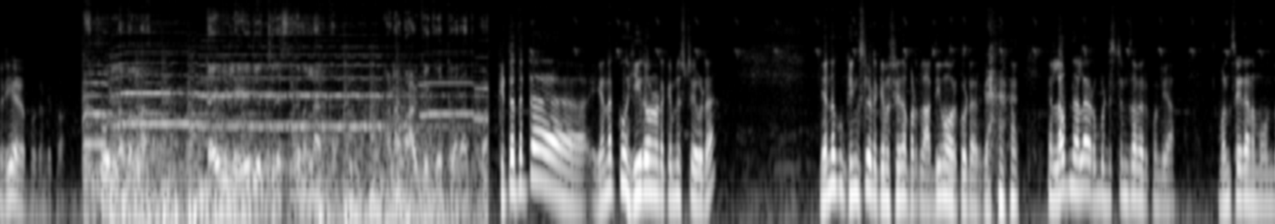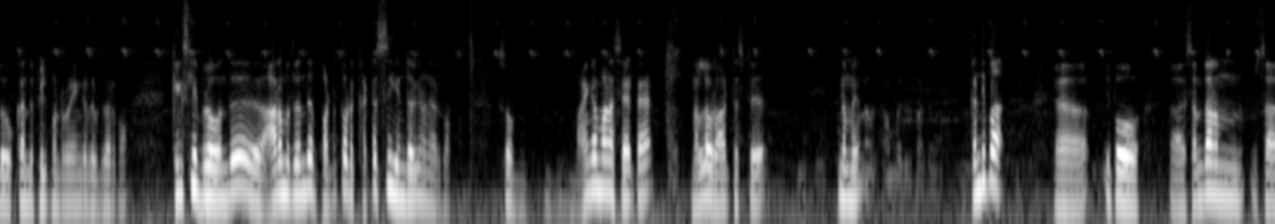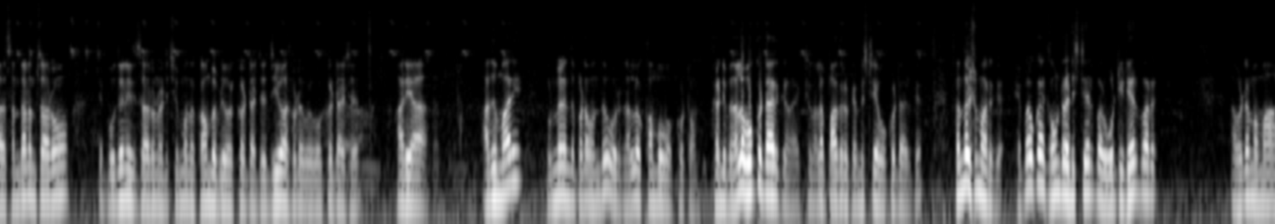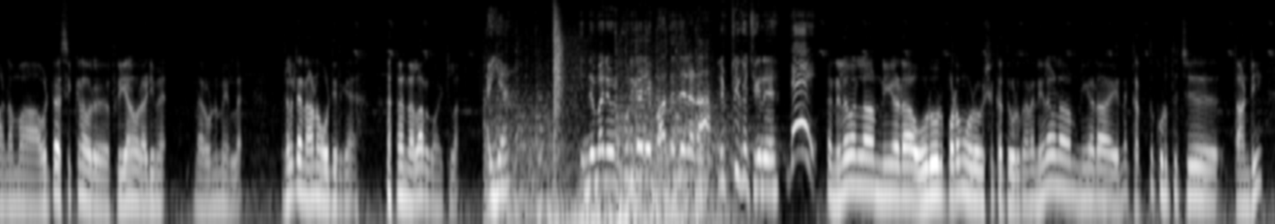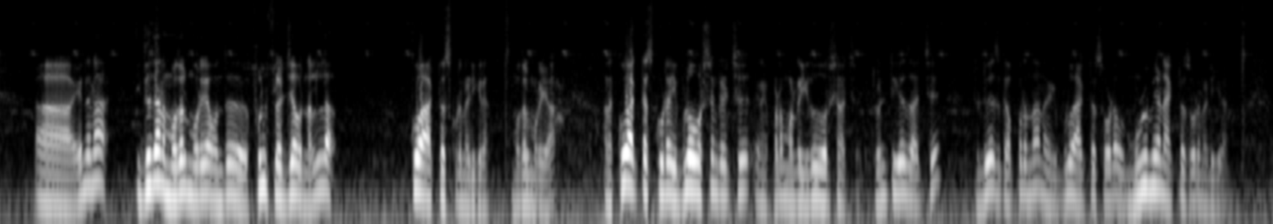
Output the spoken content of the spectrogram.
பெரிய இழப்பு கண்டிப்பாக ஸ்கூல் லெவல்லாம் டைரியில் எழுதி வச்சு ரசிக்க நல்லா இருக்கும் ஆனால் வாழ்க்கைக்கு ஒத்து வராதுப்பா கிட்டத்தட்ட எனக்கும் ஹீரோனோட கெமிஸ்ட்ரியை விட எனக்கும் கிங்ஸ்லியோட கெமிஸ்ட்ரி தான் படத்தில் அதிகமாக ஒர்க் அவுட்டாக இருக்கு. லவ்னால ரொம்ப டிஸ்டன்ஸாகவே இருக்கும் இல்லையா? ஒன் சைடாக நம்ம வந்து உட்காந்து ஃபீல் பண்ணுறோம் எங்கிறது இப்படி தான் இருக்கும். கிங்ஸ்லி ப்ரோ வந்து ஆரம்பத்துலேருந்து படத்தோட கடைசி எண்டு வரைக்கும் நாங்கள் இருக்கோம். ஸோ பயங்கரமான சேட்டை நல்ல ஒரு ஆர்டிஸ்ட்டு நம்ம கண்டிப்பாக இப்போது சந்தானம் சா சந்தானம் சாரும் இப்போ உதயநிதி சாரும் நடிச்சுமோ அந்த காம்போ எப்படி ஒர்க் அவுட் ஆச்சு? ஜீவாஸோட ஒர்க் அவுட் ஆச்சு ஆர்யா. அது மாதிரி உண்மையில இந்த படம் வந்து ஒரு நல்ல காம்போ ஒர்க் அவுட்டும் கண்டிப்பாக நல்லா ஒர்க் அவுட் ஆயிருக்கு ஆக்சுவலி நல்லா பார்த்துருக்கோம். கெமிஸ்ட்ரியாக ஒர்க் அவுட் ஆயிருக்கு சந்தோஷமாக இருக்குது எப்போ உட்காந்து கவுண்டர் அடிச்சிட்டே இருப்பார் ஓட்டிகிட்டே இருப்பார். அவர்கிட்ட நம்ம மா- நம்ம அவர்கிட்ட சிக்கின ஒரு ஃப்ரீயான ஒரு அடிமை. வேறு ஒன்றுமே இல்லை. சில டைம் நானும் ஓட்டியிருக்கேன். நல்லாயிருக்கும் ஆக்சுவலாக ஐயா இந்த மாதிரி ஒரு குடிகாரியை பார்த்ததே இல்லடா. லிப்டிக் வச்சுக்கின்னு. நிலவெல்லாம் நீயடா ஒரு ஒரு படமும் ஒரு விஷயம் கற்றுக் கொடுக்கும். ஆனால் நிலவெல்லாம் நீயடா என்ன கற்றுக் கொடுத்துச்சு தாண்டி என்னன்னா இதுதான் நான் முதல் முறையாக வந்து ஃபுல் ஃப்ளட்ஜாக ஒரு நல்ல கோ ஆக்டர்ஸ் கூட நடிக்கிறேன். முதல் முறையாக அந்த கோ ஆக்டர்ஸ் கூட இவ்வளோ வருஷம் கழிச்சு எனக்கு படம் பண்ணுற இருபது வருஷம் ஆச்சு. டுவெண்ட்டி இயர்ஸ் ஆச்சு. டுவெண்ட்டி இயர்ஸ்க்கு அப்புறம் தான் நான் இவ்வளோ ஆக்டர்ஸோட முழுமையான ஆக்டர்ஸோட நடிக்கிறேன்.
